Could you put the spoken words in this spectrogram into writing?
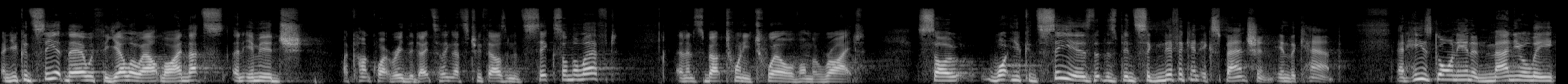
And you can see it there with the yellow outline. That's an image, I can't quite read the dates. I think that's 2006 on the left, and then it's about 2012 on the right. So what you can see is that there's been significant expansion in the camp. And he's gone in and manually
